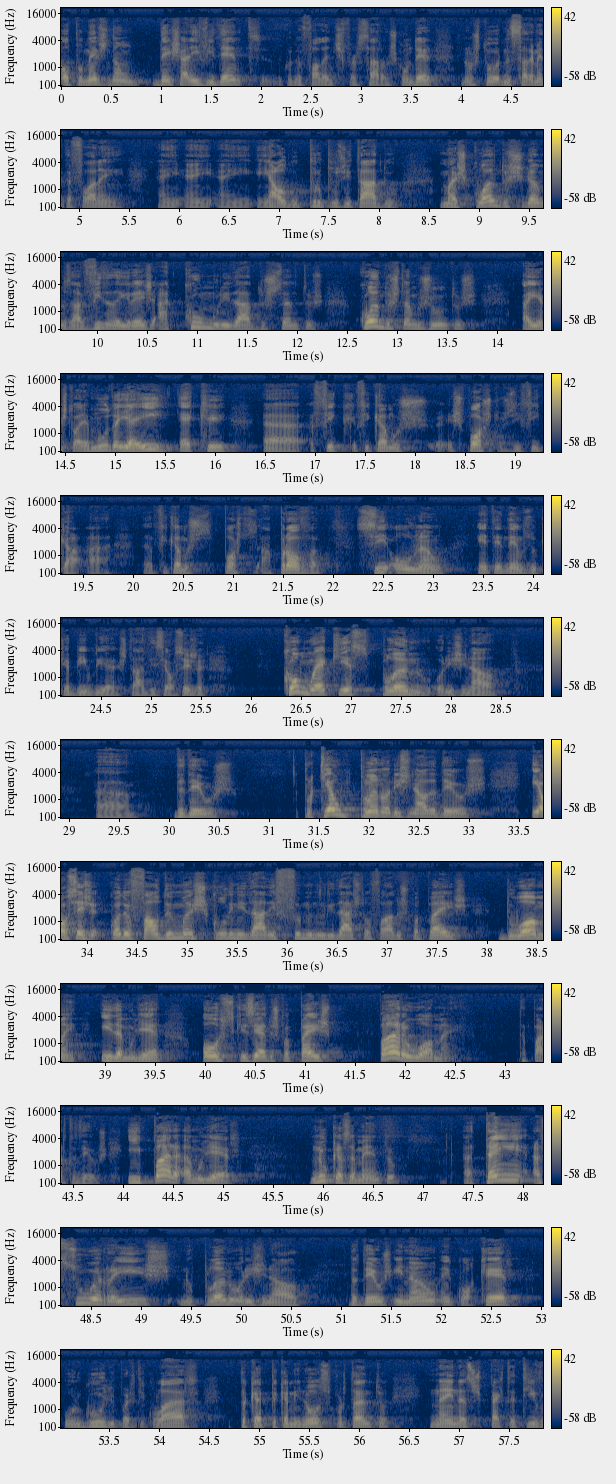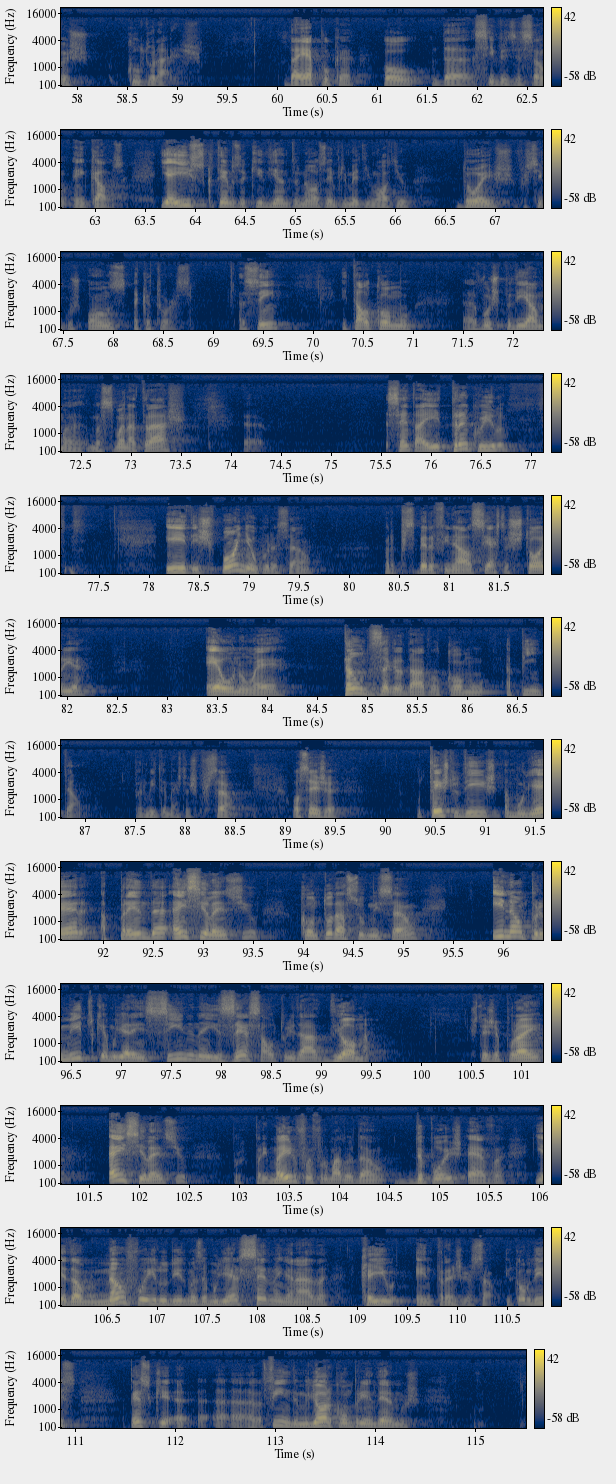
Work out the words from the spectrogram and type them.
ou pelo menos não deixar evidente, quando eu falo em disfarçar ou esconder, não estou necessariamente a falar em, em, em, em algo propositado, Mas quando chegamos à vida da igreja, à comunidade dos santos, quando estamos juntos, aí a história muda e aí é que uh, fic, ficamos expostos e fica a, a, ficamos postos à prova se ou não entendemos o que a Bíblia está a dizer. Ou seja, como é que esse plano original uh, de Deus, porque é um plano original de Deus, e, ou seja, quando eu falo de masculinidade e feminilidade, estou a falar dos papéis do homem e da mulher, ou se quiser, dos papéis para o homem, da parte de Deus, e para a mulher no casamento, uh, tem a sua raiz no plano original de Deus e não em qualquer orgulho particular, pecaminoso, portanto, nem nas expectativas culturais da época ou da civilização em causa. E é isso que temos aqui diante de nós em 1 Timóteo 2, versículos 11 a 14. Assim, e tal como uh, vos pedi há uma, uma semana atrás, uh, senta aí tranquilo e disponha o coração para perceber afinal se esta história é ou não é tão desagradável como a pintam. Permita-me esta expressão. Ou seja, o texto diz: a mulher aprenda em silêncio, com toda a submissão, e não permite que a mulher ensine nem exerça a autoridade de homem. Esteja, porém, em silêncio, porque primeiro foi formado Adão, depois Eva, e Adão não foi iludido, mas a mulher, sendo enganada, caiu em transgressão. E como disse, penso que a, a, a fim de melhor compreendermos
